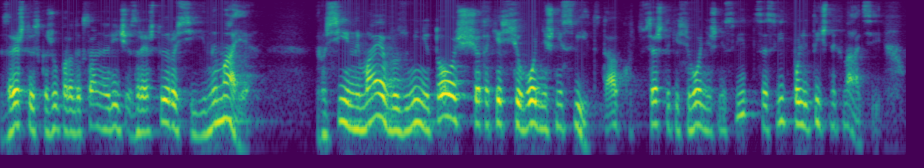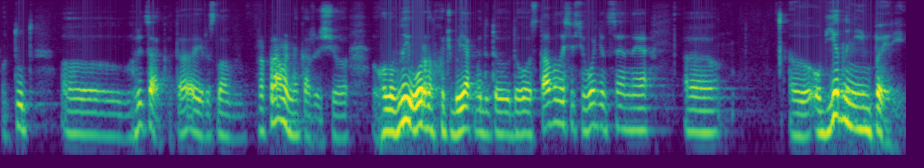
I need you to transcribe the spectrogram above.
Зрештою, скажу парадоксальну річ: зрештою, Росії немає. Росії немає в розумінні того, що таке сьогоднішній світ. Так? Все ж таки, сьогоднішній світ це світ політичних націй. От тут Грицак та Ярослав правильно каже, що головний орган, хоч би як ми до того ставилися, сьогодні це не е, е, імперії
